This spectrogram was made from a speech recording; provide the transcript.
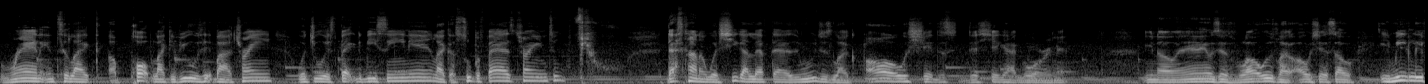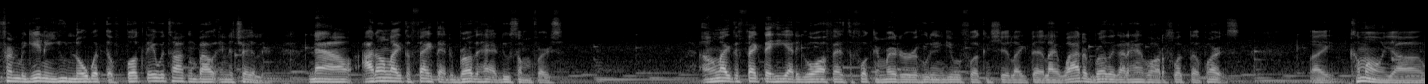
ran into like a pulp, like if you was hit by a train, what you expect to be seen in, like a super fast train too. That's kind of what she got left as, and we just like, oh shit, this this shit got gore in it you know, and it was just low. It was like, oh shit. So immediately from the beginning, you know what the fuck they were talking about in the trailer. Now, I don't like the fact that the brother had to do something first. I don't like the fact that he had to go off as the fucking murderer who didn't give a fucking shit like that. Like, why the brother gotta have all the fucked up parts? Like, come on, y'all.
